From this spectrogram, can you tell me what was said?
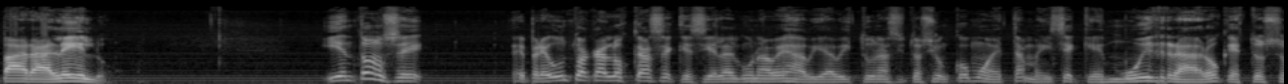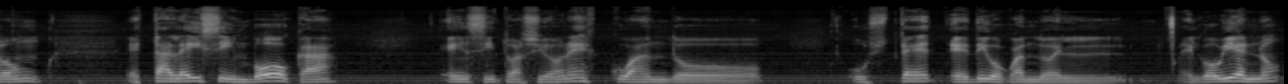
paralelo. Y entonces le pregunto a Carlos Cáceres que si él alguna vez había visto una situación como esta. Me dice que es muy raro, que estos son esta ley se invoca en situaciones cuando usted, eh, digo, cuando el, el, gobierno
